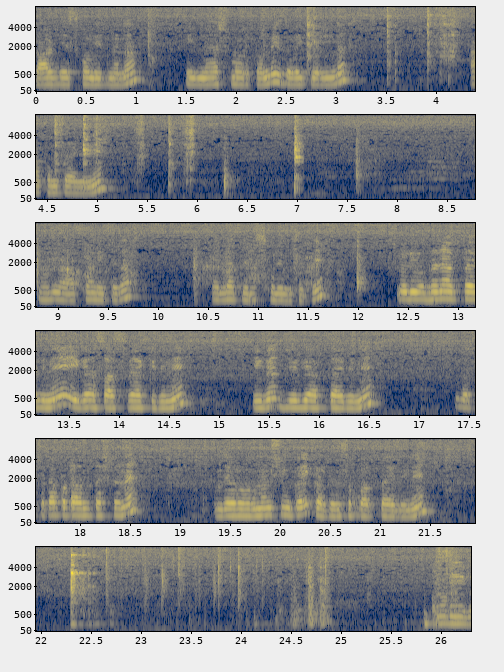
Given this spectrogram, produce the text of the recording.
ಕಾಳು ಬೇಯಿಸ್ಕೊಂಡಿದ್ನಲ್ಲ ಈಗ ಮ್ಯಾಶ್ ಮಾಡಿಕೊಂಡು ಇದರೊಳಗೆಲ್ಲ ಹಾಕೊತಾ ಇದ್ದೀನಿ. ನೋಡಿ, ಹಾಕೊಂಡು ಈ ಥರ ಎಲ್ಲ ತಿರ್ಸ್ಕೊಳ್ಳಿ ಅನ್ಸುತ್ತೆ ನೋಡಿ, ಒಗ್ಗರಣೆ ಹಾಕ್ತಾ ಇದ್ದೀನಿ. ಈಗ ಸಾಸಿವೆ ಹಾಕಿದ್ದೀನಿ. ಈಗ ಜೀರಿಗೆ ಹಾಕ್ತಾ ಇದ್ದೀನಿ. ಈಗ ಚಟಪಟ ಅಂದ ತಕ್ಷಣ ಒಂದೆರಡು ಒಣಮೆಣಸಿನ್ಕಾಯಿ ಕರ್ಬೇವಿನ ಸೊಪ್ಪು ಹಾಕ್ತಾ ಇದ್ದೀನಿ. ನೋಡಿ ಈಗ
